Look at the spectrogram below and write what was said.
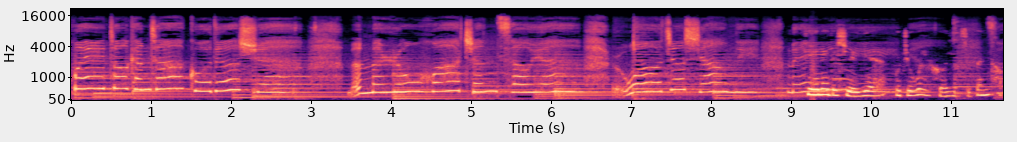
回头看踏过的雪，慢慢融化成草原，而我就像你。体内的血液不知为何有些奔腾，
